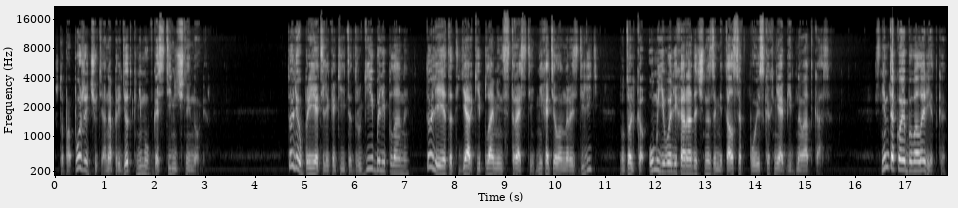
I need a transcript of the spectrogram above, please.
что попозже чуть она придет к нему в гостиничный номер. То ли у приятеля какие-то другие были планы, то ли этот яркий пламень страсти не хотел он разделить, но только ум его лихорадочно заметался в поисках необидного отказа. С ним такое бывало редко,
